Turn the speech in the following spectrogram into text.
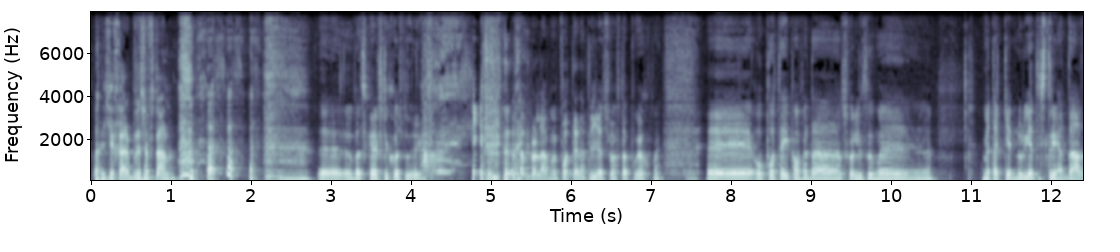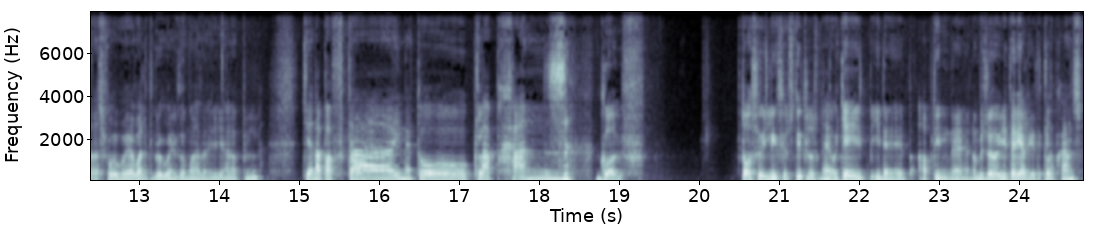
Έχει χάρη που δεν σε φτάνουν. Ε, βασικά ευτυχώς που δεν είχαμε. Δεν θα προλάβουμε ποτέ να τελειώσουμε αυτά που έχουμε. Ε, οπότε είπαμε να ασχοληθούμε με τα καινούρια της τριαντάδας που έβαλε την προηγούμενη εβδομάδα η Apple. Και ένα από αυτά είναι το Clap Hanz Golf τόσο ηλίθιος τίτλος, ναι, OK, okay, είναι από την, ε, νομίζω η εταιρεία λέγεται Clap Hanz,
